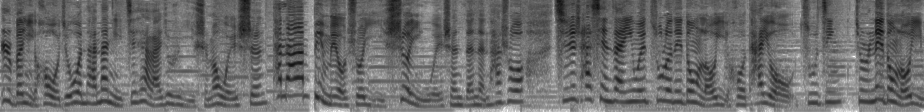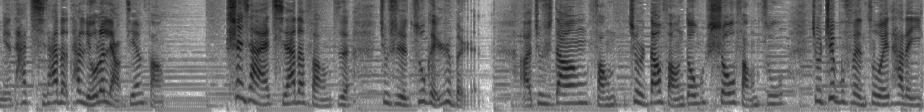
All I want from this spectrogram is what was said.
日本以后，我就问他，那你接下来就是以什么为生？他当然并没有说以摄影为生等等。他说，其实他现在因为租了那栋楼以后，他有租金，就是那栋楼里面他其他的他留了两间房，剩下来其他的房子就是租给日本人。啊，就是当房就是当房东收房租，就这部分作为他的一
